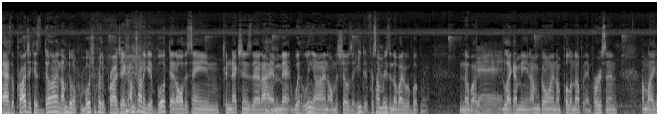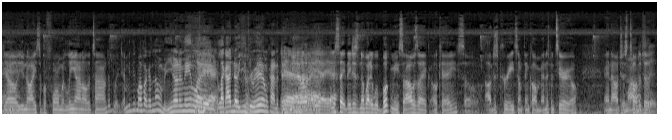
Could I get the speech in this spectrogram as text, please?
as the project is done, I'm doing promotion for the project. I'm trying to get booked at all the same connections that I had mm-hmm. met with Leon on the shows that he did. For some mm-hmm. reason, nobody would book me. Nobody. Dang. Like, I mean, I'm going, I'm pulling up in person. I'm like, yo, you know, I used to perform with Leon all the time. Like, I mean, these motherfuckers know me. You know what I mean? Like, Yeah. like I know you through him, kind of thing. Yeah, you know? yeah, yeah. And it's like they just nobody would book me, so I was like, okay, so I'll just create something called Menace Material, and I'll just My talk to the shit.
